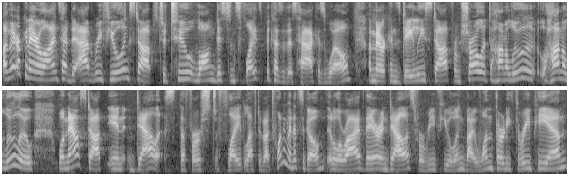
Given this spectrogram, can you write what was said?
American Airlines had to add refueling stops to two long distance flights because of this hack as well. American's daily stop from Charlotte to Honolulu, Honolulu will now stop in Dallas. The first flight left about 20 minutes ago. It'll arrive there in Dallas for refueling by 1:33 p.m.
